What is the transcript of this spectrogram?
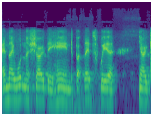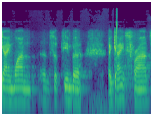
and they wouldn't have showed their hand. But that's where you know game one in September against France,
